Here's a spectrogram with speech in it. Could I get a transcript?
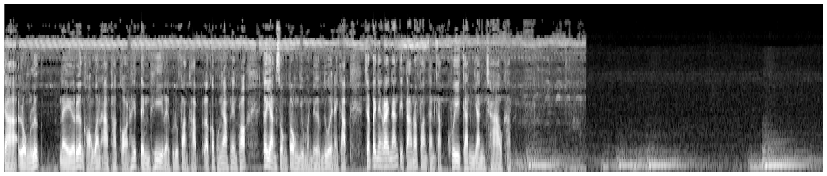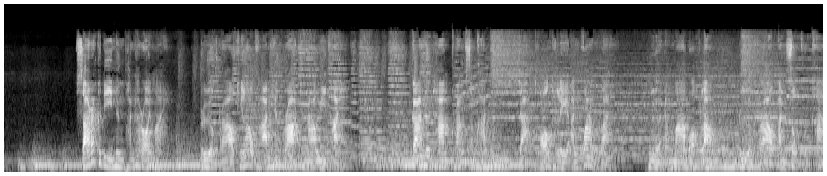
จะลงลึกในเรื่องของวันอาภากรให้เต็มที่เลยคุณผู้ฟังครับ แล้วก็ผลงานเพลงเพราะก็ยังส่งตรงอยู่เหมือนเดิมด้วยนะครับ จะเป็นอย่างไรนั้นติดตามรับฟังกันกับคุยกันยันเช้าครับ สารคดี 1,500 ไมล์เรื่องราวที่เล่าขานแห่งราชนาวีไทย การเดินทางครั้งสำคัญจากท้องทะเลอันกว้างไกล เพื่อนำมาบอกเล่าเรื่องราวอันทรงคุณค่า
